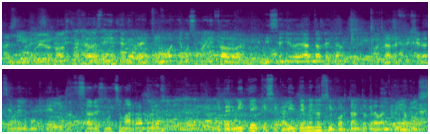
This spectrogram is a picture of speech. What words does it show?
al incluir los nuevos procesadores de Intel y como hemos organizado el, diseño de la tableta, pues la refrigeración del, procesador es mucho más rápida y permite que se caliente menos y por tanto que la batería pues,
